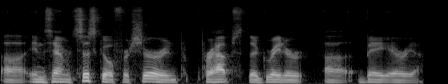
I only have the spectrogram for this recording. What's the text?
uh, in San Francisco for sure, and p- perhaps the greater uh, Bay Area.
